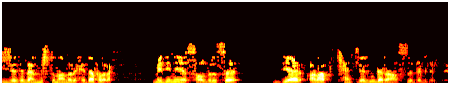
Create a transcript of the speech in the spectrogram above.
hicret eden Müslümanları hedef alarak Medine'ye saldırısı diğer Arap kentlerini de rahatsız edebilirdi.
